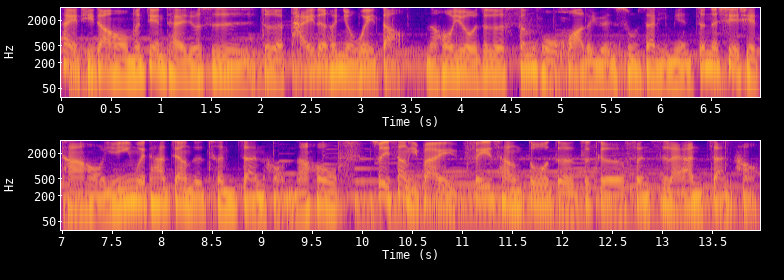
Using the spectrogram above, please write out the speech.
他也提到哈，我们电台就是这个台的很有味道，然后又有这个生活化的元素在里面，真的谢谢他哈，也因为他这样的称赞哈，然后所以上礼拜非常多的这个粉丝来按赞哈，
